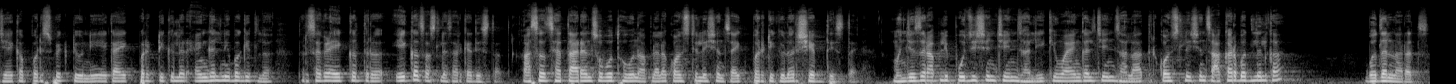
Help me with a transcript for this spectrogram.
ज्या एका पर्स्पेक्टिव्हनी एका एक पर्टिक्युलर अँगलनी बघितलं तर सगळ्या एकत्र एकच असल्यासारख्या दिसतात. असंच ह्या ताऱ्यांसोबत होऊन आपल्याला कॉन्स्टिलेशनचा एक पर्टिक्युलर शेप दिसत आहे म्हणजे जर आपली पोझिशन चेंज झाली किंवा अँगल चेंज झाला तर कॉन्स्टिलेशनचा आकार बदलेल का? बदलणारच.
